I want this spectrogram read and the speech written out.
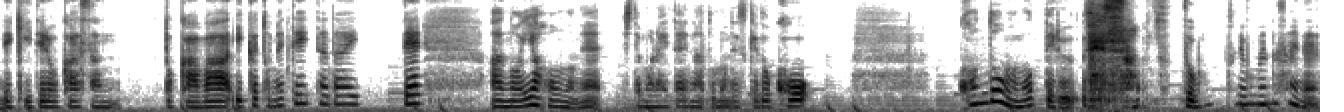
で聞いてるお母さんとかは一回止めていただいてあのイヤホンをねしてもらいたいなと思うんですけどこうコンドーム持ってる？でさ ちょっと本当にごめんなさいね。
